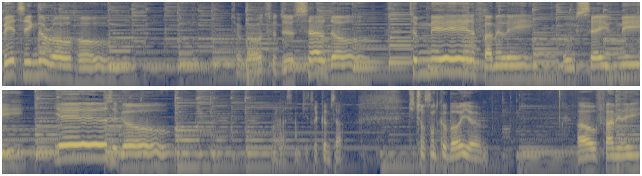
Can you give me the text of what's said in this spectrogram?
Beating the road to go to Düsseldorf to meet a family who saved me years ago. Voilà, c'est un petit truc comme ça. Petite chanson de cowboy. euh, Oh, family.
